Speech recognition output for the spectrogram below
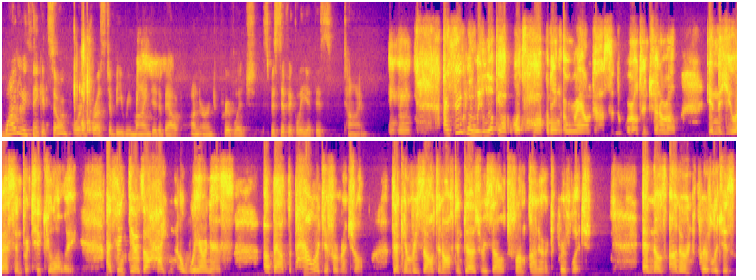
Why do you think it's so important for us to be reminded about unearned privilege, specifically at this time? Mm-hmm. I think when we look at what's happening around us in the world in general, in the U.S. in particularly, I think there's a heightened awareness about the power differential that can result and often does result from unearned privilege. And those unearned privileges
